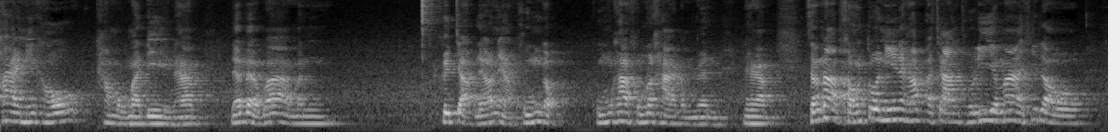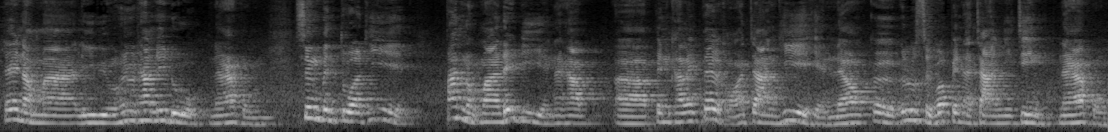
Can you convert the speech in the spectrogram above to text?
ค่ายนี้เขาทำออกมาดีนะครับ แล้วแบบว่ามันคือจับแล้วเนี่ยคุ้มกับคุ้มค่าคุ้มราคากับเงินนะครับสำหรับ 2 ตัวนี้นะครับ อาจารย์โทริยาม่าที่เราได้นำมารีวิวให้ทุกท่านได้ดูนะครับผมซึ่งเป็นตัวที่ ปั้นออกมาได้ดีนะครับเป็นคาแรคเตอร์ของอาจารย์ที่เห็นแล้วก็ก็รู้สึกว่าเป็นอาจารย์จริงๆนะครับผม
